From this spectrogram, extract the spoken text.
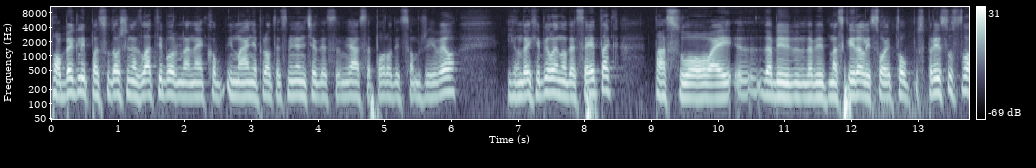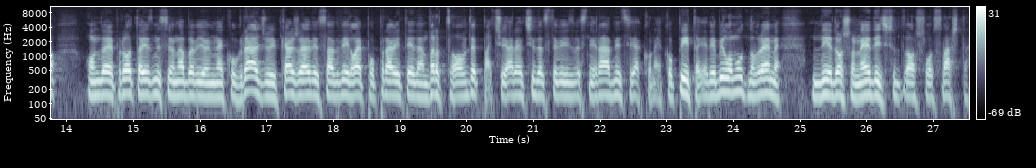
pobegli, pa su došli na Zlatibor na neko imanje protest Miljanića gde sam ja sa porodicom živeo. I onda ih je bilo jedno desetak, pa su, ovaj, da, bi, da bi maskirali svoje to prisustvo, onda je Prota izmislio, nabavio im neku građu i kaže, ajde sad vi lepo pravite jedan vrt ovde, pa ću ja reći da ste vi izvesni radnici, ako neko pita. Jer je bilo mutno vreme, nije došao Nedić, došlo svašta.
